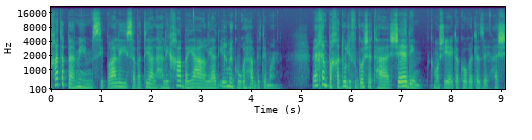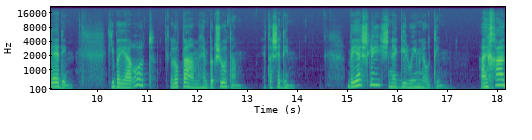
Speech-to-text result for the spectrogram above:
אחת הפעמים סיפרה לי סבתי על הליכה ביער ליד עיר מגוריה בתימן. ואיך הם פחדו לפגוש את השדים, כמו שהיא הייתה קוראת לזה, השדים. כי ביערות, לא פעם הם פגשו אותם, את השדים. ויש לי שני גילויים נאותים. האחד,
